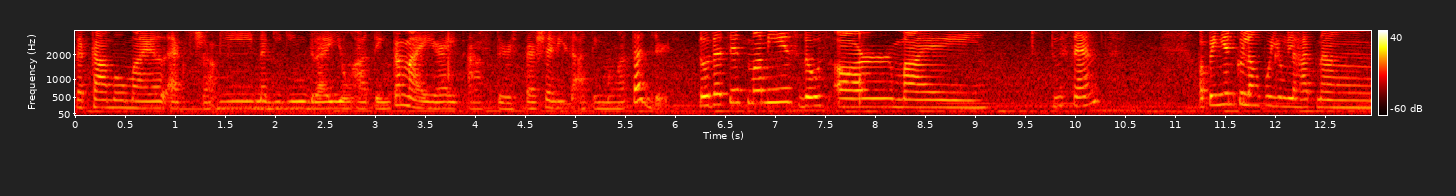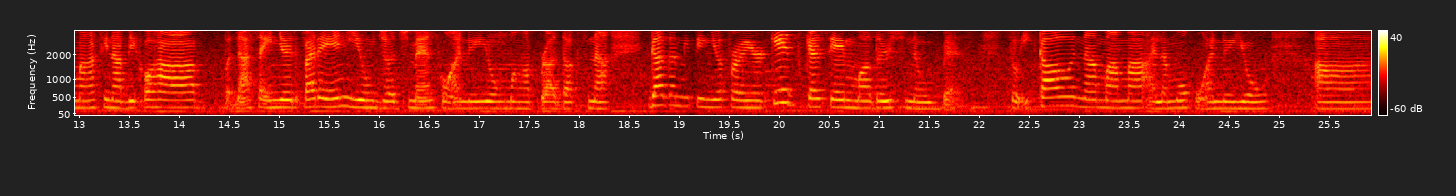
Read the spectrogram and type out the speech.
the chamomile extract. Di nagiging dry yung ating kamay right after, especially sa ating mga toddlers. So that's it, mommies. Those are my two cents Opinion ko lang po yung lahat ng mga sinabi ko ha. Nasa inyo pa rin yung judgment kung ano yung mga products na gagamitin nyo for your kids kasi mothers know best. So, ikaw na mama, alam mo kung ano yung uh,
